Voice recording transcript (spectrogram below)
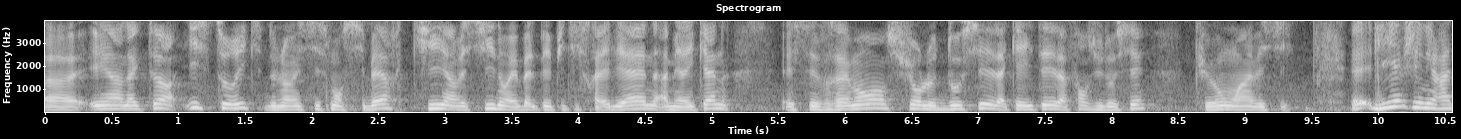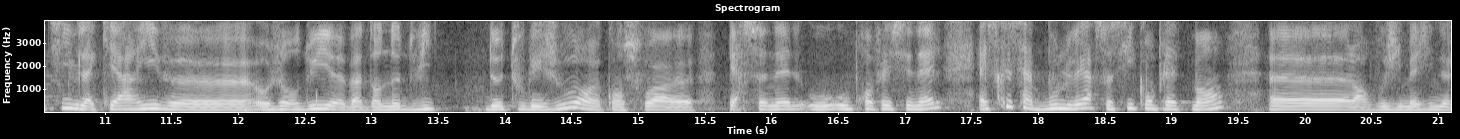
est un acteur historique de l'investissement cyber qui investit dans les belles pépites israéliennes, américaines. Et c'est vraiment sur le dossier, la qualité et la force du dossier qu'on a investi. L'IA générative là, qui arrive aujourd'hui bah, dans notre vie de tous les jours, qu'on soit personnel ou, professionnel. Est-ce que ça bouleverse aussi complètement Alors vous, j'imagine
